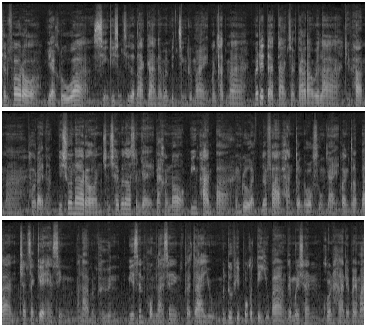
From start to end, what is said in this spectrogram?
ฉันเฝ้ารอ อยากรู้ว่าสิ่งที่ฉันจินตนาการนั้นมันเป็นจริงหรือไม่ วันถัดมาไม่ได้แตกต่างจากตารางเวลาที่ผ่านมาเท่าไหร่นัก ในช่วงหน้าร้อน ฉันใช้เวลาส่วนใหญ่ไปข้างนอก วิ่งผ่านป่าสำรวจ และฝ่าผ่านต้นโอ๊กสูงใหญ่ ก่อนกลับบ้าน ฉันสังเกตเห็นสิ่งประหลาดบนพื้น มีเส้นผมหลายเส้นกระจายอยู่ มันดูผิดปกติอยู่บ้าง แต่เมื่อฉันค้นหาในใบไม้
